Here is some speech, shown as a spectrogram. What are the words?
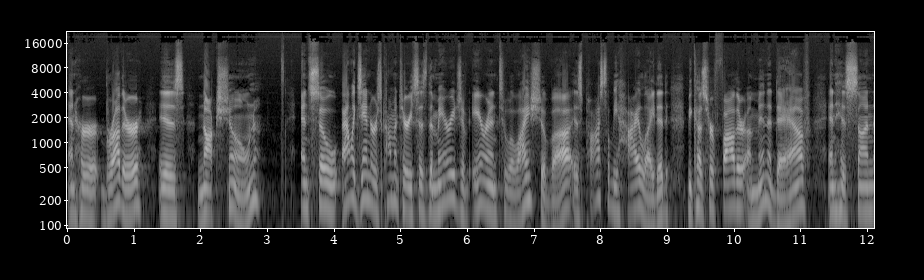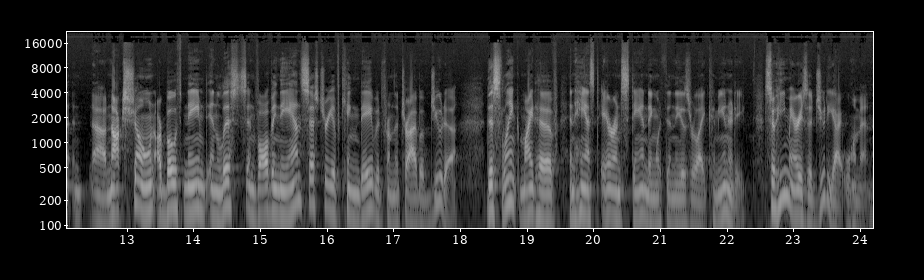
and her brother is Nachshon. And so Alexander's commentary says the marriage of Aaron to Elisheva is possibly highlighted because her father Aminadav and his son uh, Nachshon are both named in lists involving the ancestry of King David from the tribe of Judah. This link might have enhanced Aaron's standing within the Israelite community. So he marries a Judahite woman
